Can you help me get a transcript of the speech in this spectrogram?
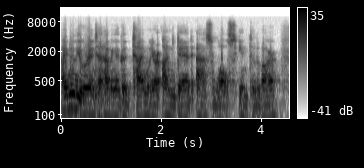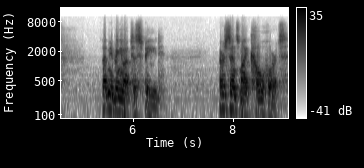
I knew you were into having a good time when your undead ass waltz into the bar. Let me bring you up to speed. Ever since my cohorts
